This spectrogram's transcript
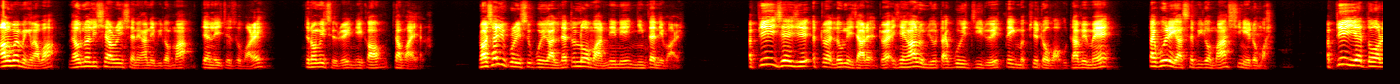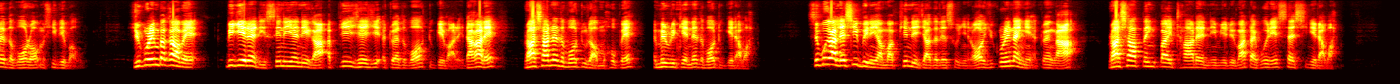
အားလုံးပဲမင်္ဂလာပါမြောက်နယ်လီ sharing channel ကနေပြီးတော့မှပြန်လေးကြိုဆိုပါရစေကျွန်တော်မိတ်ဆွေတွေနေကောင်းကြပါရဲ့လားရုရှားယူကရိန်းစစ်ပွဲကလက်တလော့မှာနေနေညီသက်နေပါတယ်အပြည့်ရဲရဲအတွက်လုံးနေကြတဲ့အတွက်အရင်ကလိုမျိုးတိုက်ပွဲကြီးတွေတိတ်မဖြစ်တော့ပါဘူးဒါပေမဲ့တိုက်ပွဲတွေကဆက်ပြီးတော့မှရှိနေတော့မှာအပြည့်ရဲတော့တဲ့သဘောတော့မရှိသေးပါဘူးယူကရိန်းဘက်ကပဲပြီးခဲ့တဲ့ဒီစနေရက်နေ့ကအပြည့်ရဲရဲအတွက်သဘောတူခဲ့ပါတယ်ဒါကလည်းရုရှားနဲ့သဘောတူတာမဟုတ်ပဲအမေရိကန်နဲ့သဘောတူခဲ့တာပါ စစ်ပွဲကလက်ရှိပြည်နေရာမှာဖြစ်နေကြတဲ့ဆိုရင်တော့ယူကရိန်းနိုင်ငံအတွင်းကရုရှားသိမ်းပိုက်ထားတဲ့နေမြေတွေမှာတိုက်ပွဲတွေဆက်ရှိနေတာပါ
